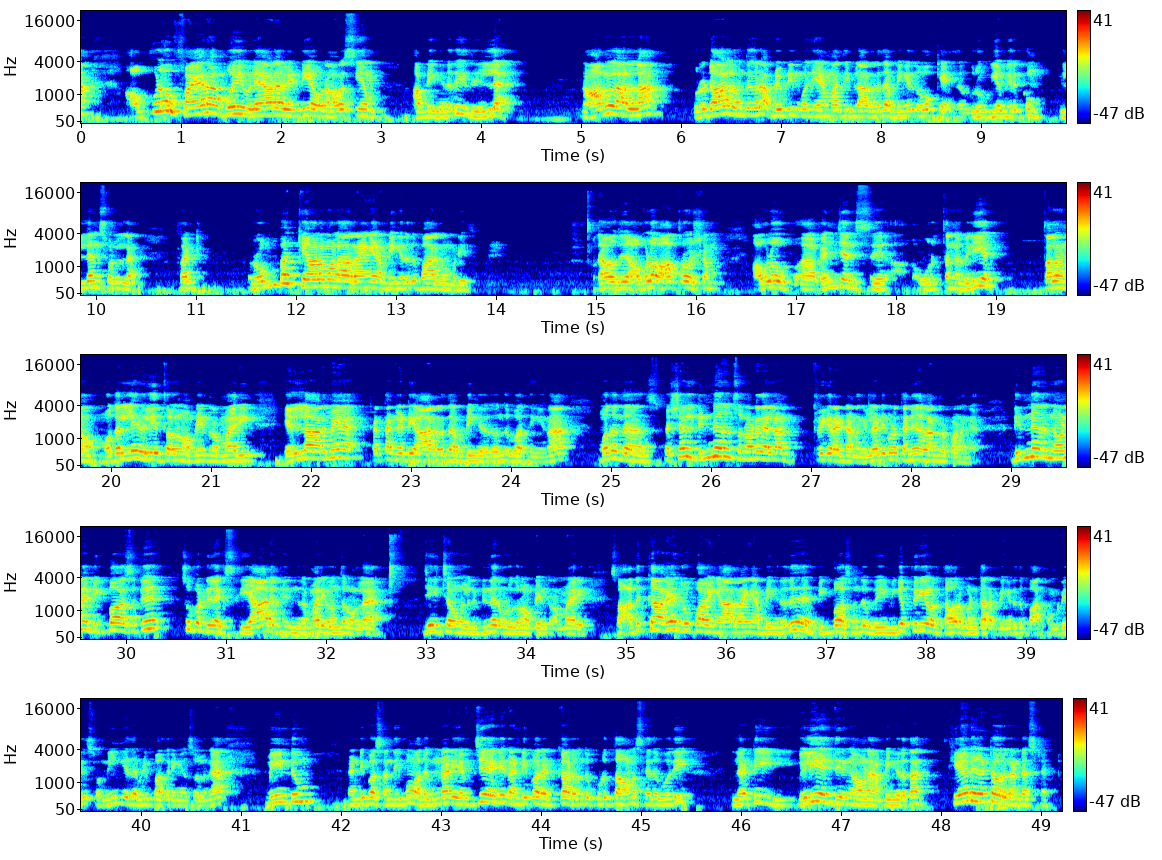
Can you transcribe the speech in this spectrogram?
அவ்வளோ ஃபயராக போய் விளையாட வேண்டிய ஒரு அவசியம் அப்படிங்கிறது இது இல்லை. நார்மலாலாம் ஒரு டால் வந்து அப்படி இப்படின்னு கொஞ்சம் ஏமாற்றி விளாடுறது அப்படிங்கிறது ஓகே குரூப் கேம் இருக்கும். இல்லைன்னு சொல்லலை. பட் ரொம்ப கேவலமாக விளாட்றாங்க அப்படிங்கிறது பார்க்க முடியுது. அதாவது அவ்வளோ ஆக்ரோஷம் அவ்வளோ வெஞ்சன்ஸு ஒருத்தனை வெளியே தள்ளணும் முதல்ல வெளியே தள்ளணும் அப்படின்ற மாதிரி எல்லாருமே கட்டம் கட்டி ஆடுறது அப்படிங்கிறது வந்து பார்த்தீங்கன்னா முதல் இந்த ஸ்பெஷல் டின்னர்னு சொன்னோடனே எல்லாம் ட்ரிகர் ஆகிட்டானுங்க இல்லாட்டி கூட தனியாக விளாண்டுருப்பானுங்க டின்னர்னோடனே பிக் பாஸுக்கு சூப்பர் டிலக்ஸ்க்கு யாருக்குங்கிற மாதிரி வந்துடும்ல ஜெயிச்சவங்களுக்கு டின்னர் கொடுக்குறோம் அப்படின்ற மாதிரி. ஸோ அதுக்காகவே குரூப் அவங்க ஆடுறாங்க அப்படிங்கிறது பிக் பாஸ் வந்து மிகப்பெரிய ஒரு தவறு பண்ணிட்டார் அப்படிங்கிறது பார்க்க முடியுது. ஸோ நீங்கள் இதை எப்படி பார்க்குறீங்கன்னு சொல்லுங்கள் மீண்டும் கண்டிப்பாக சந்திப்போம். அதுக்கு முன்னாடி எஃப்ஜேக்கு கண்டிப்பாக ரெட் கார்டு வந்து கொடுத்தாவணும் சேதுபதி. இல்லாட்டி வெளியேற்றிருங்க அவனை அப்படிங்கிறது தான் கேடுகட்ட ஒரு கண்டஸ்டன்ட்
